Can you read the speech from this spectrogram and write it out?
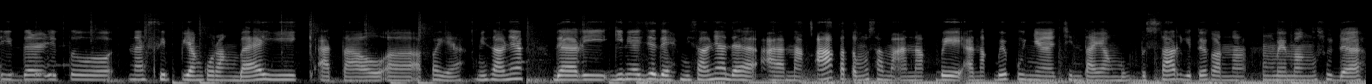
either itu nasib yang kurang baik atau eh, apa ya misalnya dari gini aja deh misalnya ada anak A ketemu sama anak B anak B punya cinta yang besar gitu ya karena memang sudah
